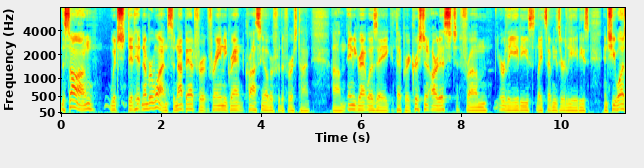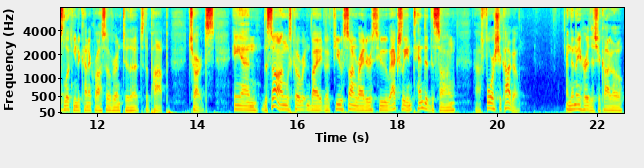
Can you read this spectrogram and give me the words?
the song, which did hit number one, so not bad for for Amy Grant crossing over for the first time. Um, Amy Grant was a contemporary Christian artist from early 80s, late 70s, early 80s, and she was looking to kind of cross over into the to the pop charts. And the song was co-written by a few songwriters who actually intended the song uh, for Chicago. And then they heard that Chicago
